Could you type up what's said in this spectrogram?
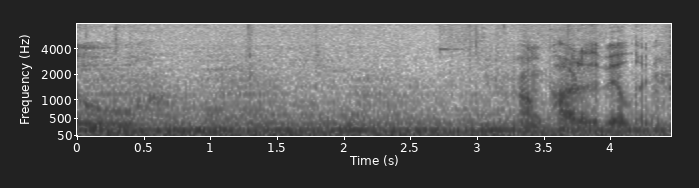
Ooh. Wrong part of the building.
